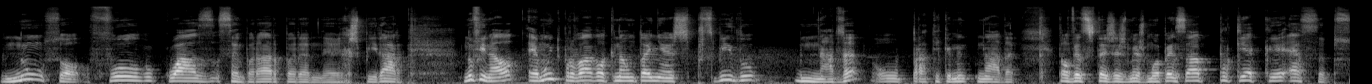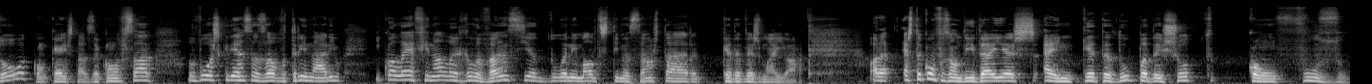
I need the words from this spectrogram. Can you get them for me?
num só fogo, quase sem parar para respirar. No final, é muito provável que não tenhas percebido nada ou praticamente nada. Talvez estejas mesmo a pensar porque é que essa pessoa com quem estás a conversar levou as crianças ao veterinário e qual é afinal a relevância do animal de estimação estar cada vez maior. Ora, esta confusão de ideias em catadupa deixou-te confuso,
